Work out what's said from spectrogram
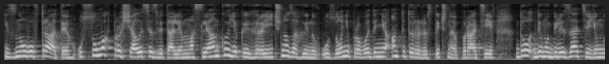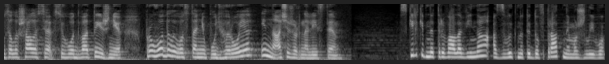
І знову втрати. У Сумах прощалися з Віталієм Маслянкою, який героїчно загинув у зоні проведення антитерористичної операції. До демобілізації йому залишалося всього два тижні. Проводили в останню путь героя і наші журналісти. Скільки б не тривала війна, а звикнути до втрат неможливо.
